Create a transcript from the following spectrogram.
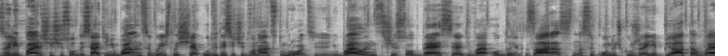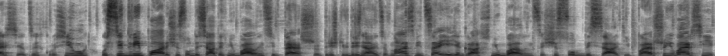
Взагалі, перші 610 New Balance вийшли ще у 2012 році. New Balance 610 V1. Зараз на секундочку вже є п'ята версія цих кросівок. Ось ці дві пари 610 New Balance теж трішки відрізняються в назві. Це є якраз New Balance 610 першої версії,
